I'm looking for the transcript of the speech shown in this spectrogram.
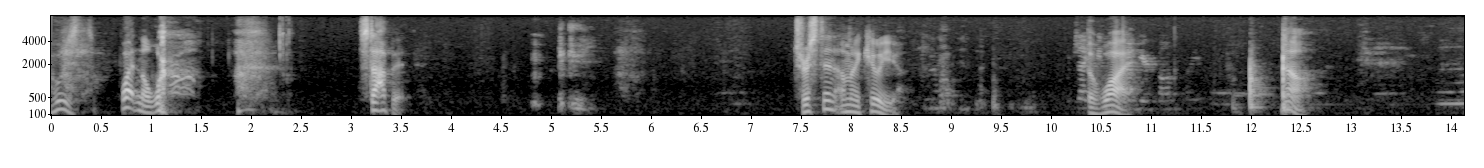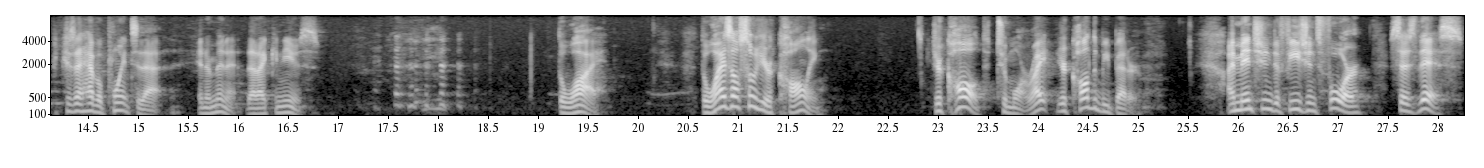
Who's. What in the world? Stop it. Tristan, I'm going to kill you. The why? No. Because I have a point to that in a minute that I can use. the why. The why is also your calling. You're called to more, right? You're called to be better. I mentioned Ephesians 4 says this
